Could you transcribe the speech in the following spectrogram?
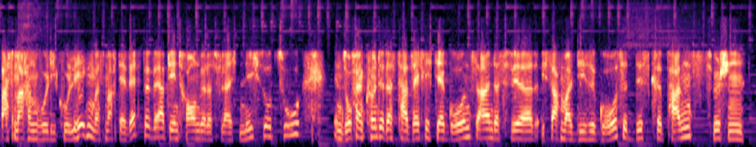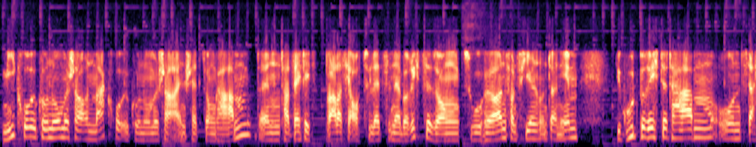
was machen wohl die Kollegen, was macht der Wettbewerb, den trauen wir das vielleicht nicht so zu. Insofern könnte das tatsächlich der Grund sein, dass wir, ich sag mal, diese große Diskrepanz zwischen mikroökonomischer und makroökonomischer Einschätzung haben. Denn tatsächlich war das ja auch zuletzt in der Berichtssaison zu hören von vielen Unternehmen, die gut berichtet haben und das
